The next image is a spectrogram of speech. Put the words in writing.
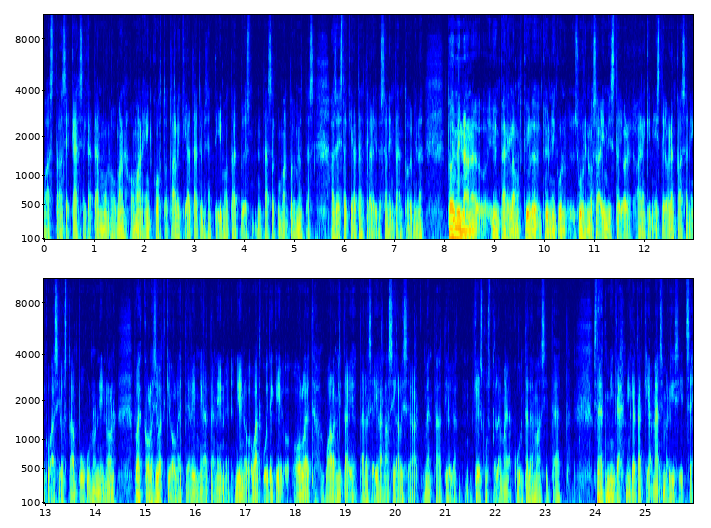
vastaan sekä, sekä tämän mun oman, oman henkkohtotaalikieltäytymisen tiimolta, että myös tässä kun mä oon toiminut tässä aseista kieltäytyjäliitossa, niin tämän toiminnan, toiminnan ympärillä, mutta kyllä, kyllä niin kuin suurin osa ihmistä, joiden, ainakin niistä, joiden kanssa niin kuin asioista on puhunut, niin on, vaikka olisivatkin olleet eri mieltä, niin, niin ovat kuitenkin olleet valmiita tällaiseen ihan asialliseen argumentaatioon ja keskustelemaan ja kuuntelemaan sitä, että, sitä, että minkä, minkä takia mä esimerkiksi itse,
